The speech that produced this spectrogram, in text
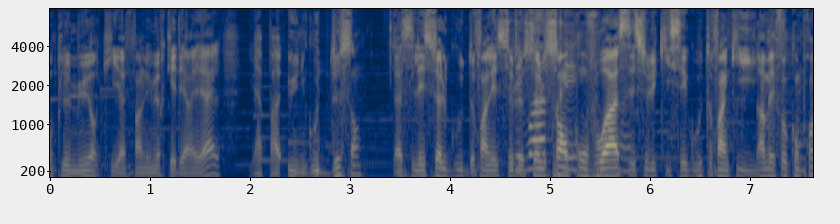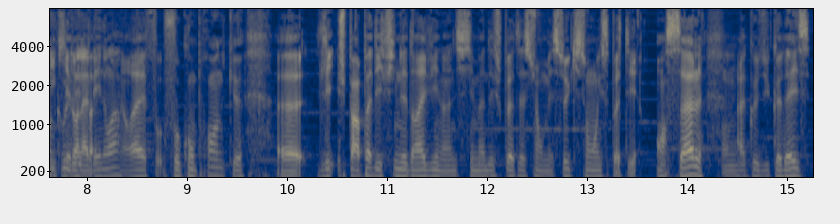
contre le mur qui enfin le mur qui est derrière elle il n'y a pas une goutte de sang là c'est les seules gouttes enfin les seuls- le seul sang qu'on voit Ouais. c'est celui qui s'égoutte enfin qui Non mais faut comprendre qu'il dans la pas- baignoire Ouais, faut, faut comprendre que euh, les, je parle pas des films de drive-in, hein, des cinémas d'exploitation, mais ceux qui sont exploités en salle Hum. à cause du code ACE,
